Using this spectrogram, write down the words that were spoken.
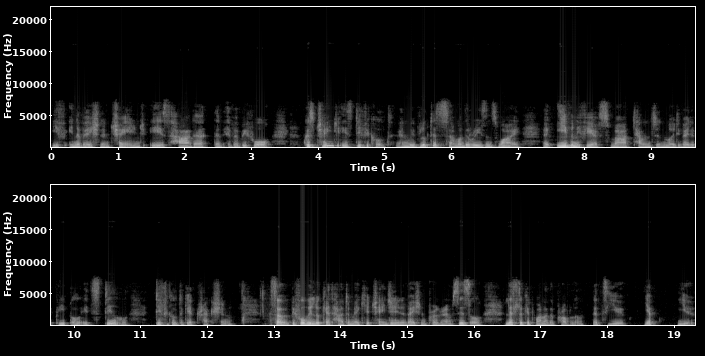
if innovation and change is harder than ever before. Because change is difficult, and we've looked at some of the reasons why. Uh, even if you have smart, talented, motivated people, it's still difficult to get traction. So before we look at how to make your change and innovation program sizzle, let's look at one other problem. That's you. Yep, you.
